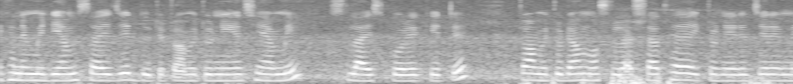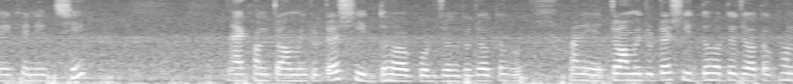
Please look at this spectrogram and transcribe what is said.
এখানে মিডিয়াম সাইজের দুটো টমেটো নিয়েছি আমি, স্লাইস করে কেটে। টমেটোটা মশলার সাথে একটু নেড়ে চেড়ে মেখে নিচ্ছি। এখন টমেটোটা সিদ্ধ হওয়া পর্যন্ত যত মানে টমেটোটা সিদ্ধ হতে যতক্ষণ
